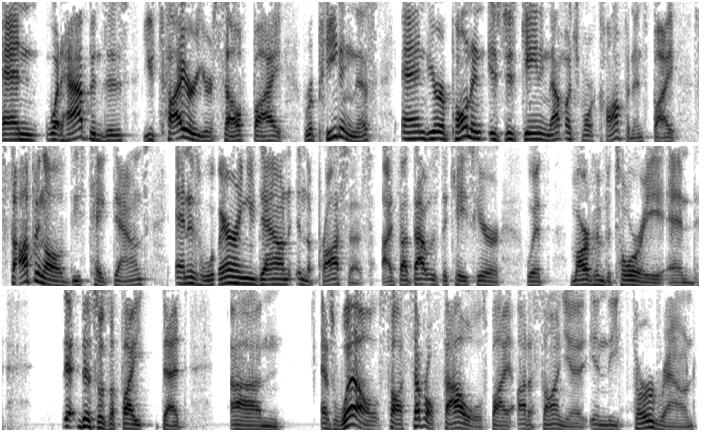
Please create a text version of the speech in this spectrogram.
And what happens is you tire yourself by repeating this and your opponent is just gaining that much more confidence by stopping all of these takedowns and is wearing you down in the process. I thought that was the case here with Marvin Vettori, and th- this was a fight that, um, as well saw several fouls by Adesanya in the third round,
